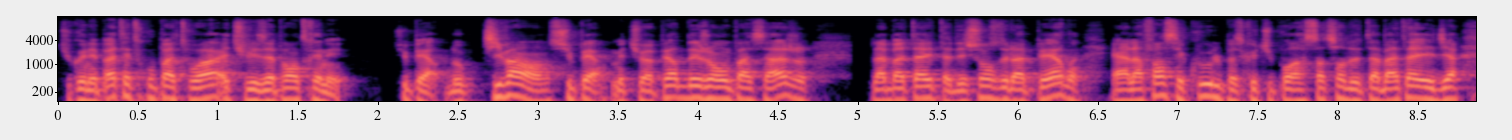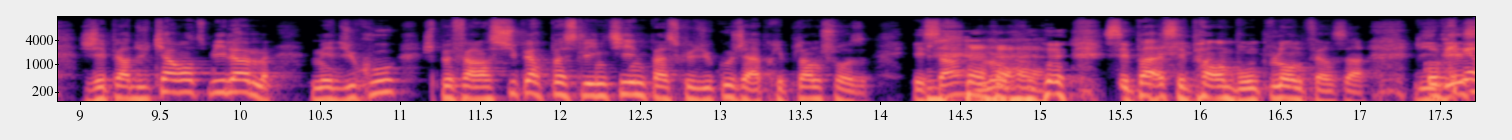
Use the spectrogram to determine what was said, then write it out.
Tu connais pas tes troupes à toi et tu les as pas entraînés. Super. Donc tu vas, hein, super. Mais tu vas perdre des gens au passage la bataille, tu as des chances de la perdre. Et à la fin, c'est cool parce que tu pourras sortir de ta bataille et dire j'ai perdu 40 000 hommes, mais du coup, je peux faire un super post LinkedIn parce que du coup, j'ai appris plein de choses. Et ça, c'est pas c'est pas un bon plan de faire ça. L'idée, c'est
